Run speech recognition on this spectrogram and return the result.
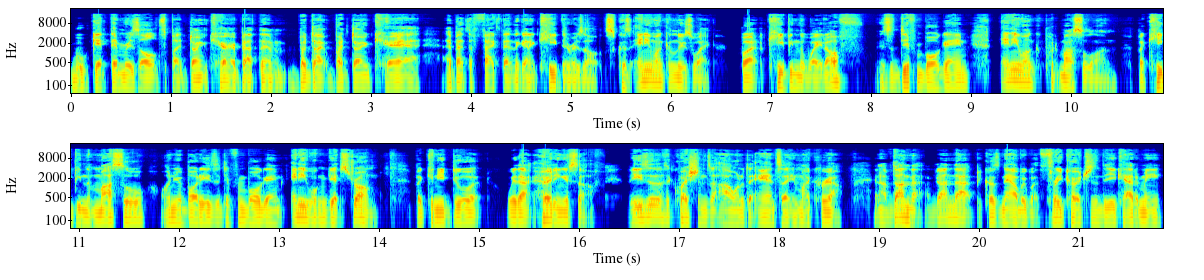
will get them results but don't care about them but don't but don't care about the fact that they're going to keep the results? Because anyone can lose weight but keeping the weight off is a different ball game anyone can put muscle on but keeping the muscle on your body is a different ball game anyone can get strong but can you do it without hurting yourself? These are the questions that I wanted to answer in my career. And I've done that. I've done that because now we've got three coaches in the academy.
